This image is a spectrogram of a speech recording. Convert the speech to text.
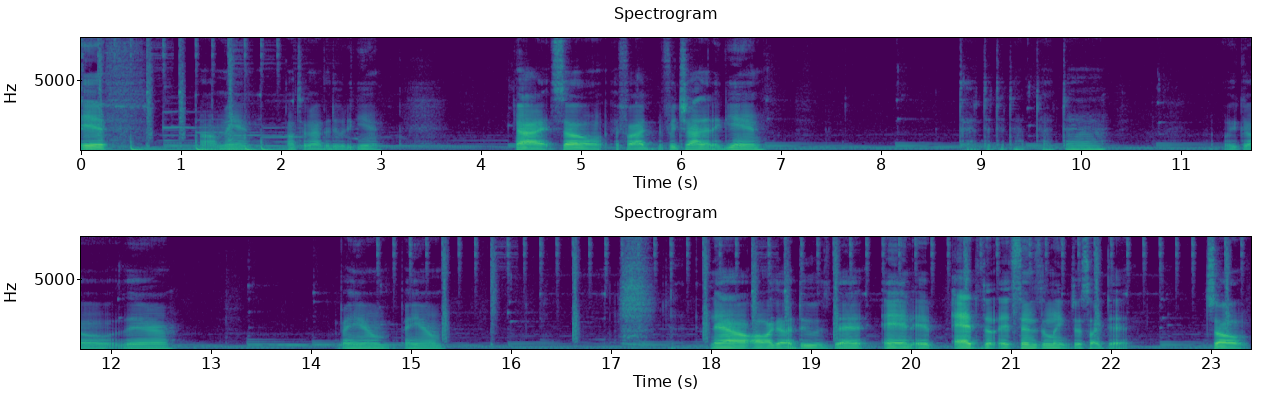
if, oh man, don't tell me I have to do it again. All right, so if I if we try that again, da, da, da, we go there. Bam, bam. Now all I gotta do is that, and it adds the, it sends the link just like that. So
